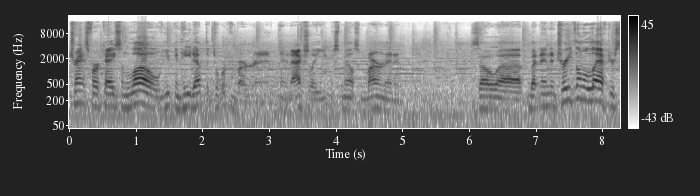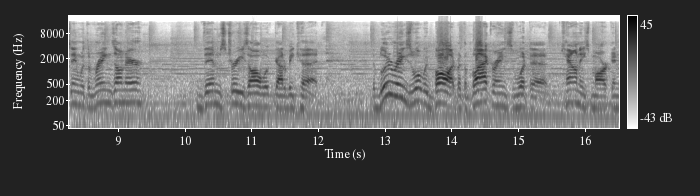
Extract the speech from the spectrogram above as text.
transfer case and low, you can heat up the torque converter in it, and actually you can smell some burn in it. So, uh, but in the trees on the left, you're seeing with the rings on there, them's trees all got to be cut. The blue rings is what we bought, but the black rings is what the county's marking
